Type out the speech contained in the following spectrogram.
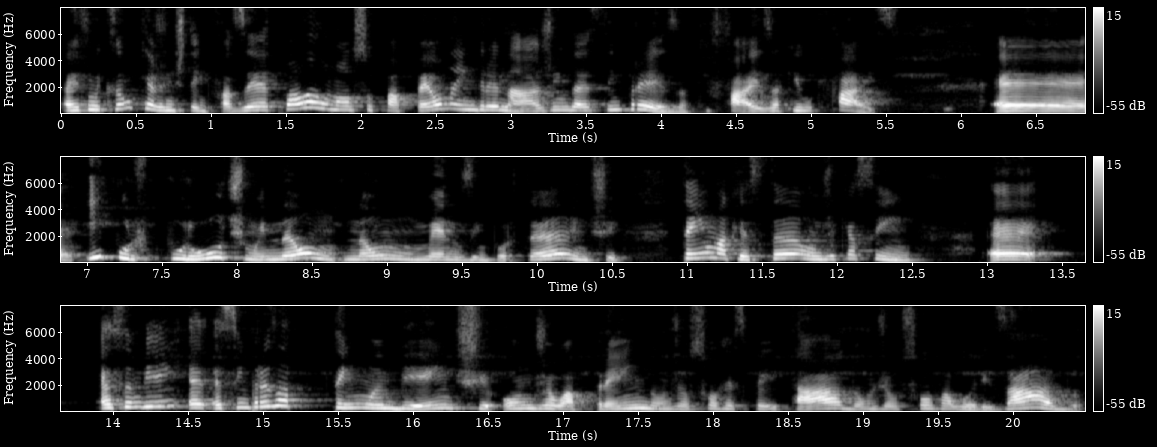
a reflexão que a gente tem que fazer é qual é o nosso papel na engrenagem dessa empresa, que faz aquilo que faz. É, e por, por último, e não, não menos importante, tem uma questão de que, assim, é, essa, é, essa empresa tem um ambiente onde eu aprendo, onde eu sou respeitado, onde eu sou valorizado.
